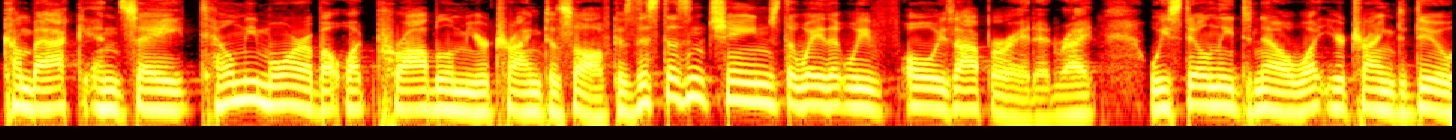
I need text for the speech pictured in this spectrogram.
come back and say, tell me more about what problem you're trying to solve. Because this doesn't change the way that we've always operated, right? We still need to know what you're trying to do.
